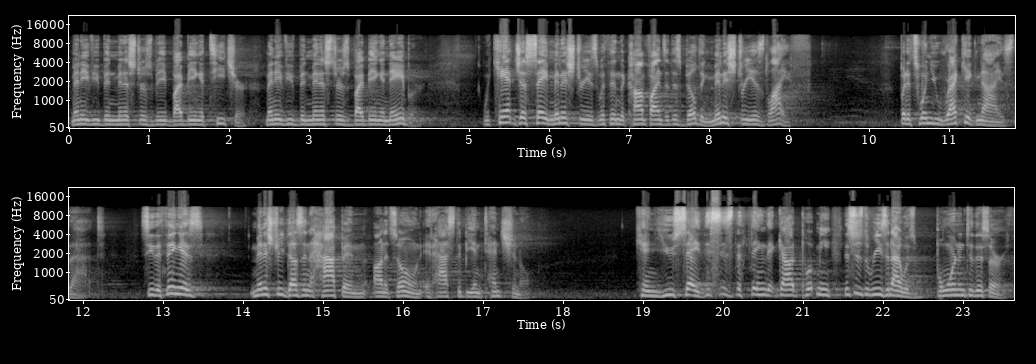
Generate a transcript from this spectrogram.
Many of you have been ministers by being a teacher. Many of you have been ministers by being a neighbor. We can't just say ministry is within the confines of this building. Ministry is life. But it's when you recognize that. See, the thing is, Ministry doesn't happen on its own, it has to be intentional. Can you say, This is the thing that God put me? This is the reason I was born into this earth.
